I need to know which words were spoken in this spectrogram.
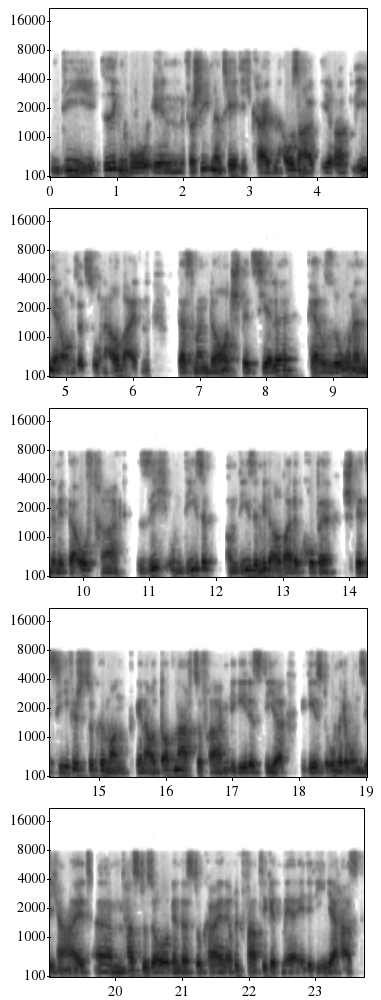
die irgendwo in verschiedenen Tätigkeiten außerhalb ihrer Linienorganisation arbeiten, dass man dort spezielle Personen damit beauftragt, sich um diese um diese Mitarbeitergruppe spezifisch zu kümmern, genau dort nachzufragen, wie geht es dir, wie gehst du um mit der Unsicherheit, ähm, hast du Sorgen, dass du keine Rückfahrticket mehr in die Linie hast,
